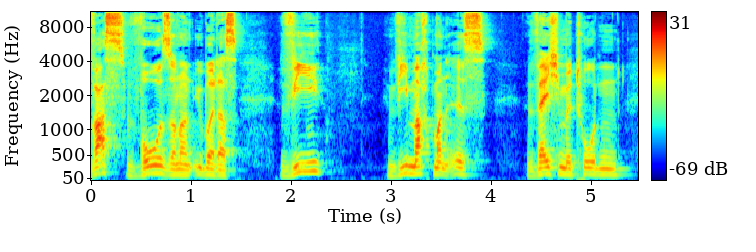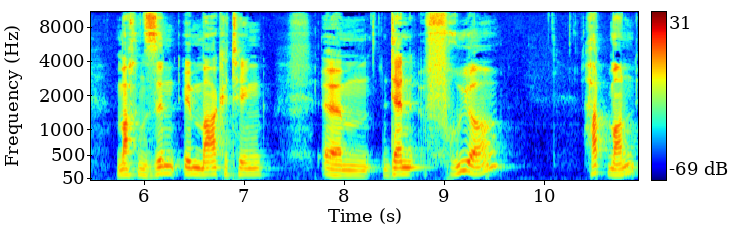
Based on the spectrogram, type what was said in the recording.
Was, wo, sondern über das Wie. Wie macht man es? Welche Methoden machen Sinn im Marketing? Ähm, denn früher hat man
